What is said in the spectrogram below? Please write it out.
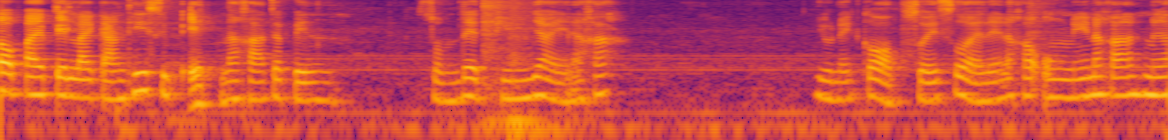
ต่อไปเป็นรายการที่11นะคะ จะเป็นสมเด็จพิมพ์ใหญ่นะคะ อยู่ในกรอบสวยๆเลยนะคะ องค์นี้นะคะ เนื้อ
